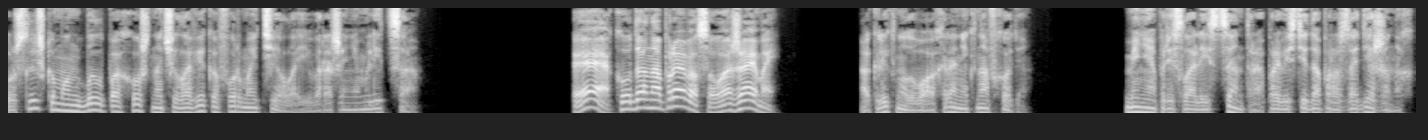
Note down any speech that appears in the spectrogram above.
Уж слишком он был похож на человека формой тела и выражением лица. «Э, куда направился, уважаемый?» Окликнул его охранник на входе. Меня прислали из центра провести допрос задержанных.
